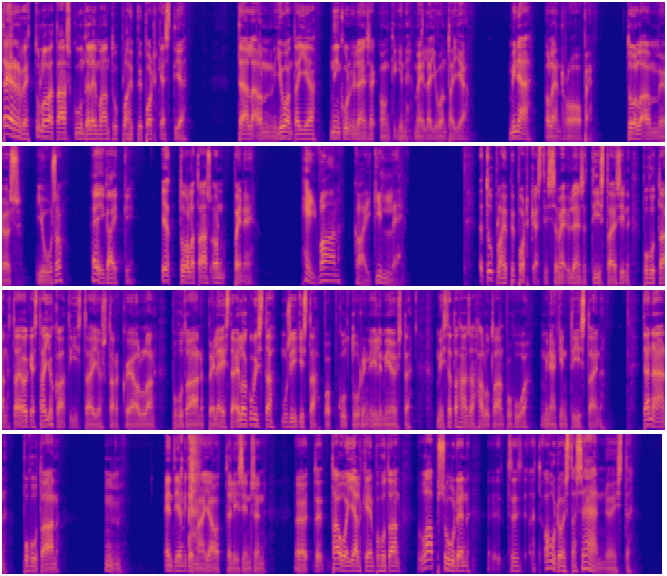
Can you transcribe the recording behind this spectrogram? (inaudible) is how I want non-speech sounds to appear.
Tervetuloa taas kuuntelemaan Tuplahyppi-podcastia. Täällä on juontajia, niin kuin yleensä onkin meillä juontajia. Minä olen Roope. Tuolla on myös Juuso. Hei kaikki. Ja tuolla taas on Pene. Hei vaan kaikille. Tuplahyppi-podcastissa me yleensä tiistaisin puhutaan, tai oikeastaan joka tiistai, jos tarkkoja ollaan, puhutaan peleistä, elokuvista, musiikista, popkulttuurin ilmiöistä, mistä tahansa halutaan puhua, minäkin tiistaina. Tänään puhutaan, hmm, en tiedä miten mä jaottelisin sen, tauon jälkeen puhutaan lapsuuden oudoista säännöistä.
